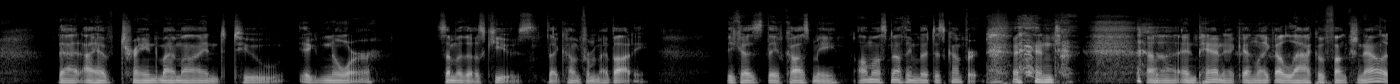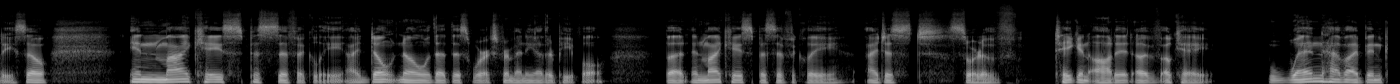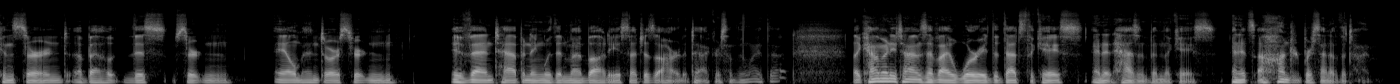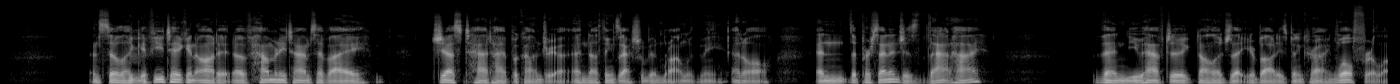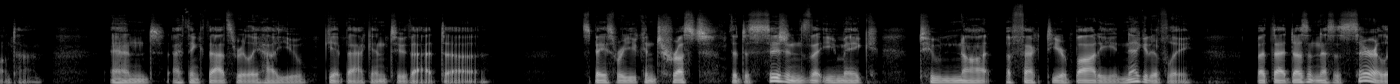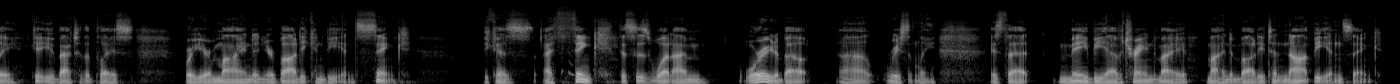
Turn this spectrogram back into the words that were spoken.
that I have trained my mind to ignore some of those cues that come from my body because they've caused me almost nothing but discomfort and uh, and panic and like a lack of functionality. So in my case specifically, I don't know that this works for many other people, but in my case specifically, I just sort of take an audit of okay, when have I been concerned about this certain ailment or certain event happening within my body, such as a heart attack or something like that? Like, how many times have I worried that that's the case and it hasn't been the case? And it's 100% of the time. And so, like, mm. if you take an audit of how many times have I just had hypochondria and nothing's actually been wrong with me at all, and the percentage is that high, then you have to acknowledge that your body's been crying wolf for a long time. And I think that's really how you get back into that uh, space where you can trust the decisions that you make to not affect your body negatively. But that doesn't necessarily get you back to the place where your mind and your body can be in sync. Because I think this is what I'm worried about uh, recently is that maybe I've trained my mind and body to not be in sync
